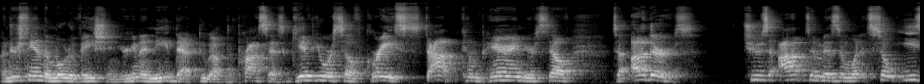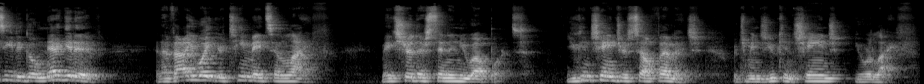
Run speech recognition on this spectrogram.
Understand the motivation. You're going to need that throughout the process. Give yourself grace. Stop comparing yourself to others. Choose optimism when it's so easy to go negative. And evaluate your teammates in life. Make sure they're sending you upwards. You can change your self image which means you can change your life.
